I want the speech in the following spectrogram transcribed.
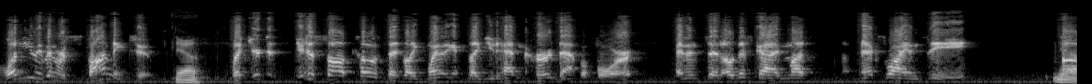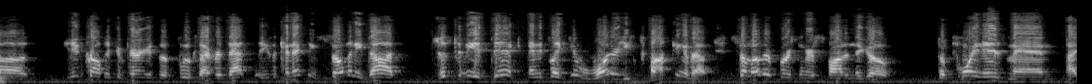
what are you even responding to? Yeah. Like you're just you just saw a post that like when like you hadn't heard that before, and then said, "Oh, this guy must X, Y, and Z." Yeah. Uh, he's probably comparing it to the flu because I heard that he's connecting so many dots just to be a dick, and it's like, dude, what are you talking about? Some other person responded and they go, "The point is, man, I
